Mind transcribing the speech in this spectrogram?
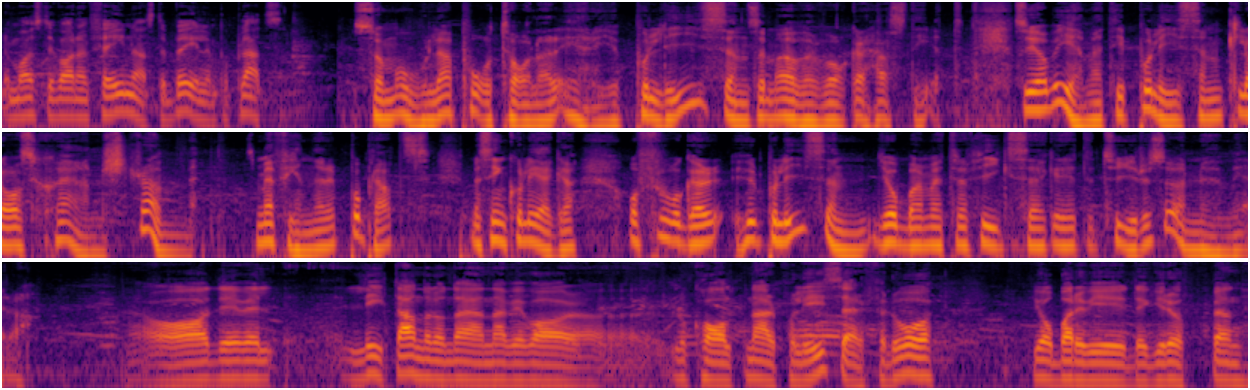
Det måste vara den finaste bilen på plats. Som Ola påtalar är det ju polisen som övervakar hastighet. Så jag beger mig till polisen Claes Stjernström som jag finner på plats med sin kollega och frågar hur polisen jobbar med trafiksäkerhet i Tyresö numera. Ja, det är väl lite annorlunda än när vi var eh, lokalt närpoliser för då jobbade vi, den gruppen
